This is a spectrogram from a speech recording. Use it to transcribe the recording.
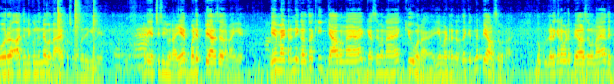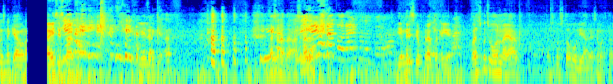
और आज निकुंज ने बनाया है कुछ मौसा जी के लिए। बड़ी अच्छी चीज़ बनाई है बड़े प्यार से बनाई है। ये मैटर नहीं करता कि क्या बनाया है कैसे बनाया है क्यों बनाया है। ये मैटर करता है कितने प्यार से बनाया है। तो लड़के ने बड़े प्यार से बनाया है देखो इसने क्या बनाया गाइस इसका ये लड़की। हंसना था हंसना था। ये मेरी स्क्रिप्ट खराब कर रही है। वंश कुछ बोलना यार। वंश कुछ तो बोल यार ऐसे मत कर।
